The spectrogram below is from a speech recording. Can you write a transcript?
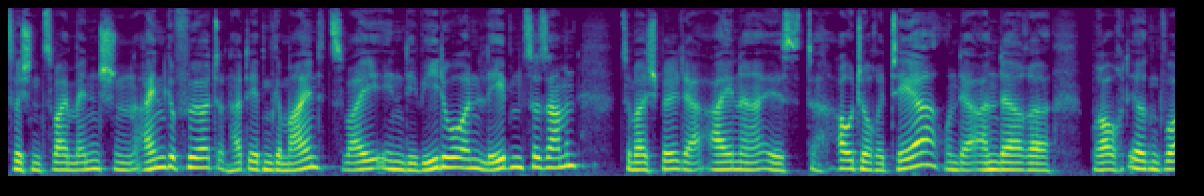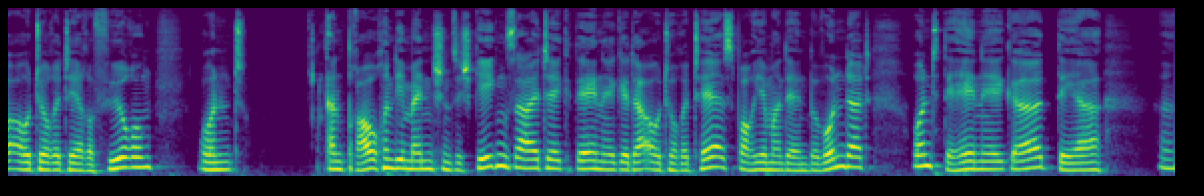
zwischen zwei Menschen eingeführt und hat eben gemeint, zwei Individuen leben zusammen. Zum Beispiel der eine ist autoritär und der andere braucht irgendwo autoritäre Führung und dann brauchen die Menschen sich gegenseitig. Derjenige, der autoritär ist, braucht jemand, der ihn bewundert und derjenige, der äh,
